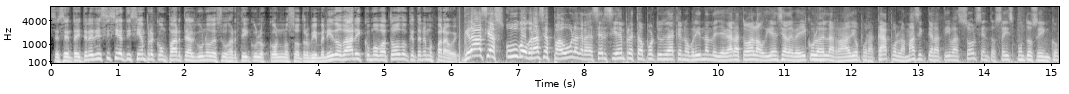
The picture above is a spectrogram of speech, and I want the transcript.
6317 y siempre comparte algunos de sus artículos con nosotros. Bienvenido, Dari. ¿Cómo va todo? ¿Qué tenemos para hoy? Gracias, Hugo. Gracias, Paul. Agradecer siempre esta oportunidad que nos brindan de llegar a toda la audiencia de vehículos en la radio por acá, por la más interactiva Sol 106.5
